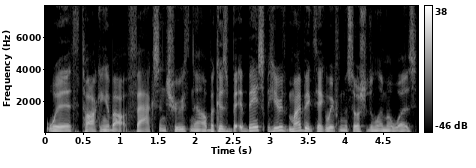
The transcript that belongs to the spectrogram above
with talking about facts and truth now because ba- basically here my big takeaway from the social dilemma was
